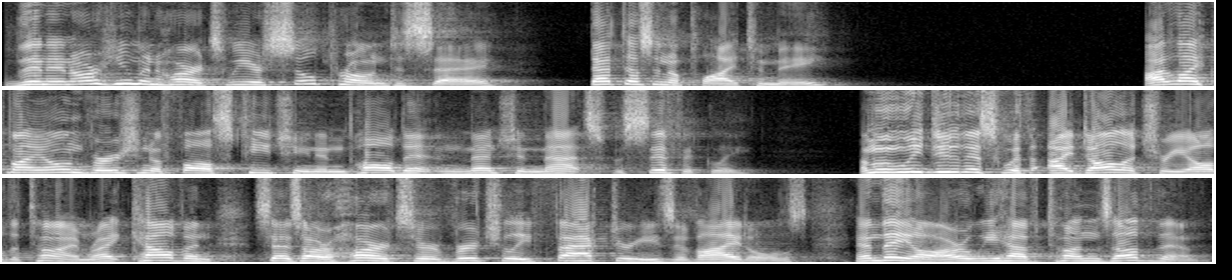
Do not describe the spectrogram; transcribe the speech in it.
then in our human hearts, we are so prone to say, that doesn't apply to me. I like my own version of false teaching, and Paul didn't mention that specifically. I mean, we do this with idolatry all the time, right? Calvin says our hearts are virtually factories of idols, and they are. We have tons of them.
